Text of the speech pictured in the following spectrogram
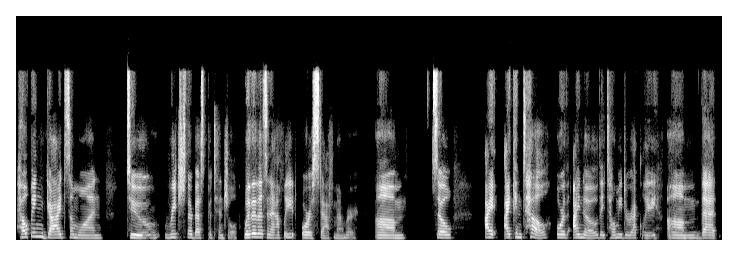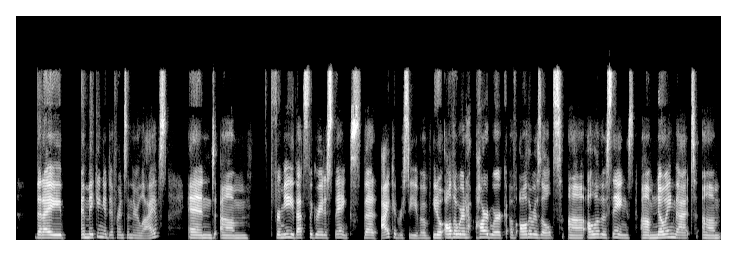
helping guide someone to reach their best potential, whether that's an athlete or a staff member. Um, so I I can tell, or I know they tell me directly um, that that I am making a difference in their lives, and um, for me that's the greatest thanks that i could receive of you know all the hard work of all the results uh, all of those things um, knowing that um,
